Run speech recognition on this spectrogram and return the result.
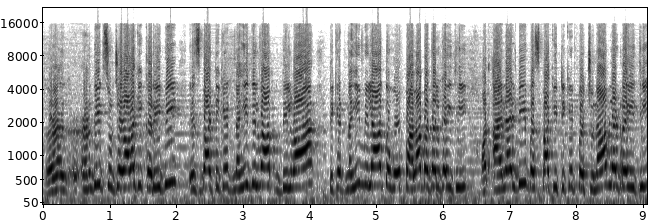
रणदीप सुरजेवाला की करीबी इस बार टिकट नहीं दिलवा, दिलवाया। टिकट नहीं मिला तो वो पाला बदल गई थी और एनएलडी बसपा की टिकट पर चुनाव लड़ रही थी।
